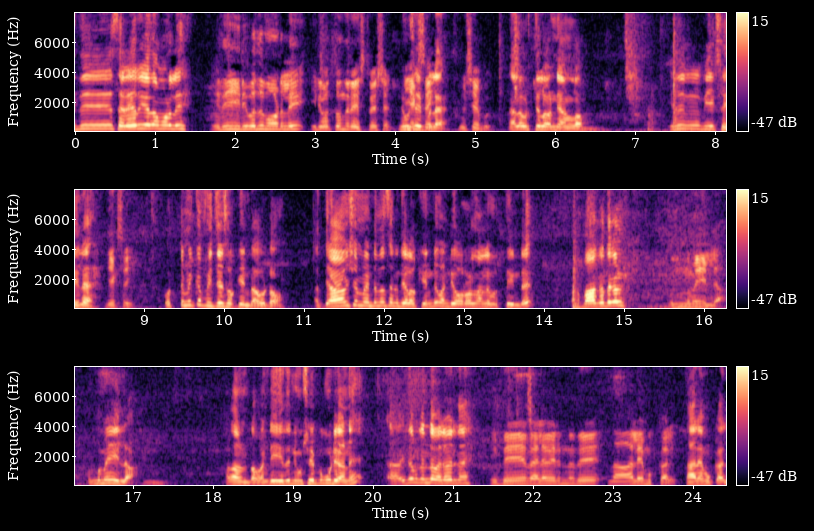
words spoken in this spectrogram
ഇത് സെലേറി ഏതാ മോഡൽ ഇത് ഇരുപത് മോഡൽ ഇരുപത്തൊന്ന് രജിസ്ട്രേഷൻ ന്യൂ ഷേപ്പ് അല്ലേ? ന്യൂ ഷേപ്പ് നല്ല വൃത്തിയുള്ള വണ്ടിയാണല്ലോ. ഇത് വി എക്സ് ഐ അല്ലേ? വി എക്സ് ഐ ഒട്ടുമിക്ക ഫീച്ചേഴ്സ് ഒക്കെ ഉണ്ടാവും കേട്ടോ. അത്യാവശ്യം വേണ്ടുന്ന സംഗതികളൊക്കെ ഉണ്ട്. വണ്ടി ഓവറോൾ നല്ല വൃത്തിയുണ്ട്. അപാകതകൾ ഒന്നുമേ ഇല്ല. ഒന്നുമേ ഇല്ല. അതാണ് കേട്ടോ. വണ്ടി ഇത് ന്യൂ ഷേപ്പ് കൂടിയാണ്. ഇത് നമുക്ക് എന്താ വില വരുന്നത് ഇത് വില വരുന്നത് നാലേ മുക്കാൽ. നാലേ മുക്കാൽ.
